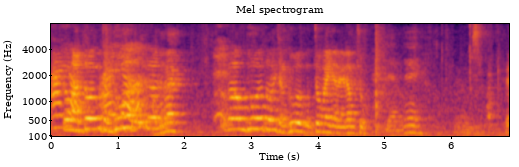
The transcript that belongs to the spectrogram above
Nhở? bản tôi cũng chẳng thua. nhở? ở đây. các ông thua tôi chẳng thua. Cũng cho vay nhà này năm chục. Đẹp thế. Thế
